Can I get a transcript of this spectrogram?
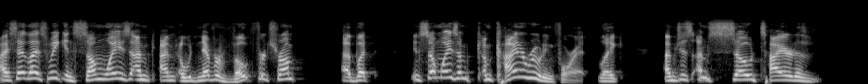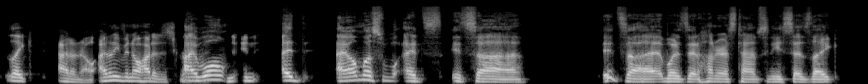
I said last week. In some ways, I'm, I'm I would never vote for Trump, uh, but in some ways, I'm I'm kind of rooting for it. Like I'm just I'm so tired of like I don't know. I don't even know how to describe. I won't- And- I, I almost, it's, it's, uh, it's, uh, what is it? Hunter S. Thompson. He says like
